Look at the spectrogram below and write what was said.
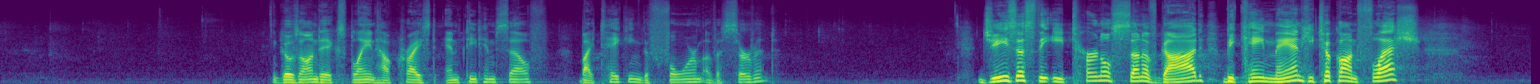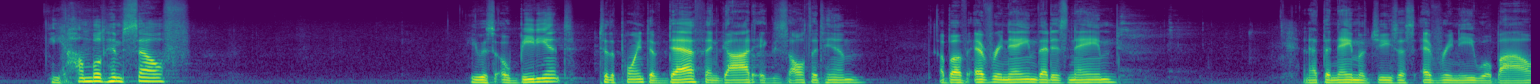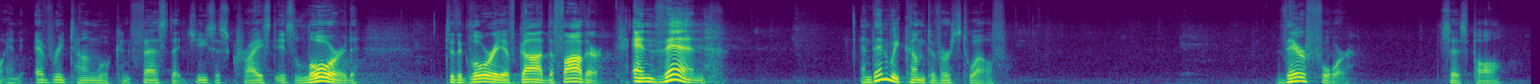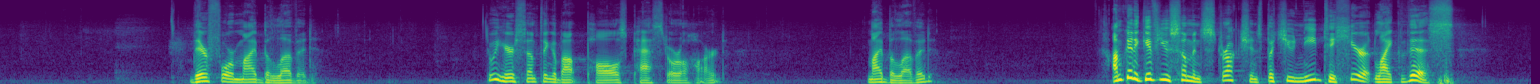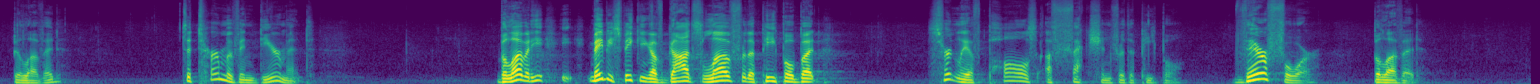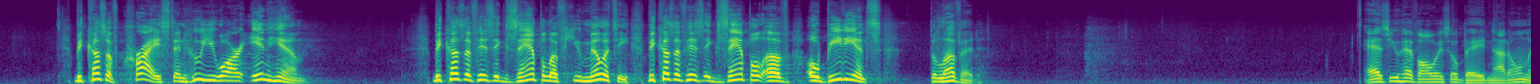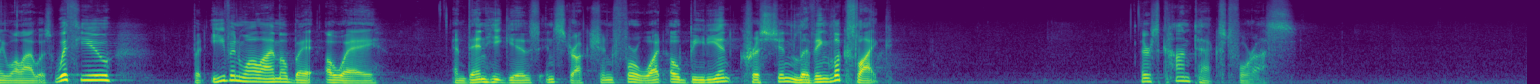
He goes on to explain how Christ emptied himself by taking the form of a servant. Jesus, the eternal Son of God, became man. He took on flesh he humbled himself. He was obedient to the point of death, and God exalted him above every name that is named. And at the name of Jesus, every knee will bow and every tongue will confess that Jesus Christ is Lord to the glory of God the Father. And then, and then we come to verse 12. Therefore, says Paul, Therefore, my beloved. Do we hear something about Paul's pastoral heart? My beloved. I'm going to give you some instructions, but you need to hear it like this, beloved. It's a term of endearment. Beloved, he, he may be speaking of God's love for the people, but certainly of Paul's affection for the people. Therefore, beloved, because of Christ and who you are in Him, because of His example of humility, because of His example of obedience, beloved. as you have always obeyed, not only while I was with you, but even while I'm away. And then he gives instruction for what obedient Christian living looks like. There's context for us.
